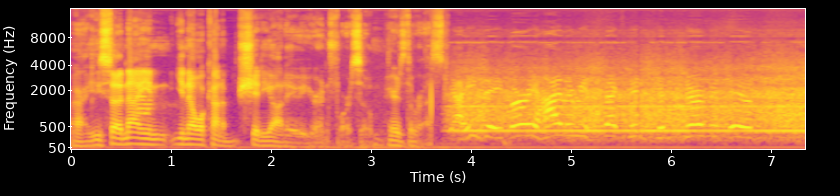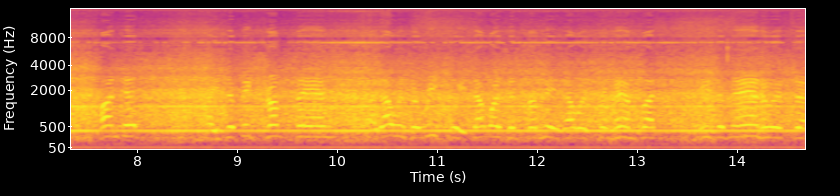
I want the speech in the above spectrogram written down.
All right, so now you you know what kind of shitty audio you're in for. So here's the rest. Yeah, he's a very highly respected conservative pundit. Uh, he's a big Trump fan. Uh, that was a retweet. That wasn't from me. That was from him. But he's a man who has uh,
